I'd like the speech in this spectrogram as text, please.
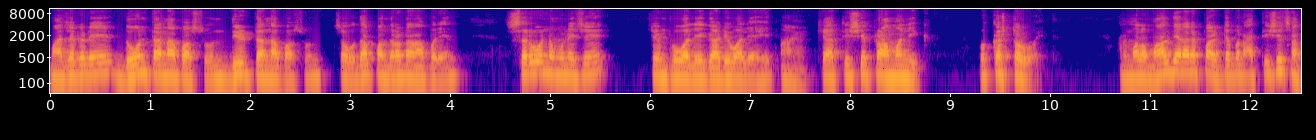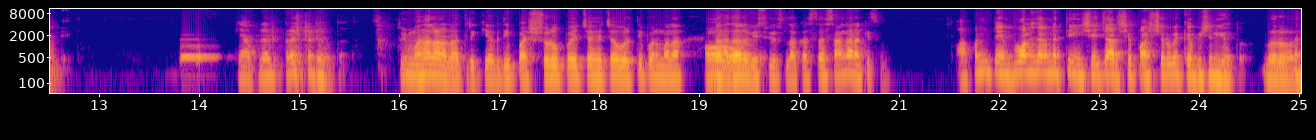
माझ्याकडे दोन टनापासून दीड टनापासून चौदा पंधरा टनापर्यंत सर्व नमुन्याचे टेम्पोवाले गाडीवाले आहेत आहे. की अतिशय प्रामाणिक व कष्टाळू आहेत. आणि मला माल देणाऱ्या पार्ट्या पण अतिशय चांगल्या आहेत. की आपल्याला ट्रस्ट ठेवतात. तुम्ही म्हणाला ना रात्री की अगदी पाचशे रुपयाच्या ह्याच्यावरती पण मला हो. दहा दहा वीस वीस लाख असं सांगा ना किस आपण टेम्पोवाल्याच्याकडनं तीनशे चारशे पाचशे रुपये कमिशन घेतो. बरोबर. पण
